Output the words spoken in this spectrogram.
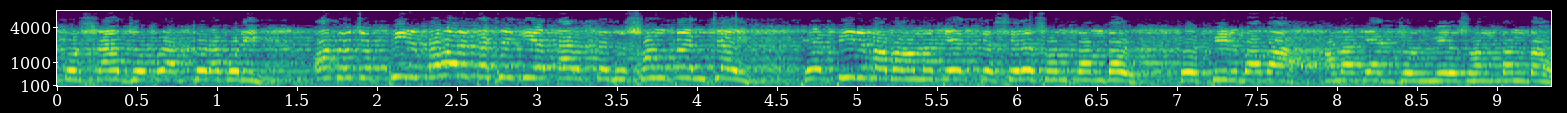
নিকট সাহায্য প্রার্থনা করি। অথচ পীর বাবার কাছে গিয়ে তার কাছে সন্তান চাই। হে পীর বাবা, আমাকে একটা ছেলে সন্তান দাও। হে পীর বাবা, আমাকে একজন মেয়ে সন্তান দাও।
